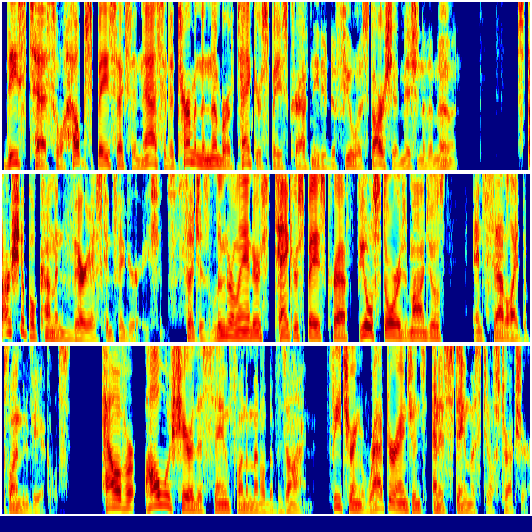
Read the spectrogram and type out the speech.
These tests will help SpaceX and NASA determine the number of tanker spacecraft needed to fuel a Starship mission to the moon. Starship will come in various configurations, such as lunar landers, tanker spacecraft, fuel storage modules, and satellite deployment vehicles. However, all will share the same fundamental design, featuring Raptor engines and a stainless steel structure.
